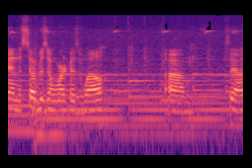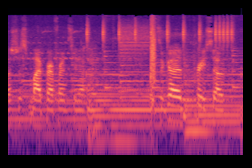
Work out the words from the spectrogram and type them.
and the soap doesn't work as well. Um, so yeah, it's just my preference, you know. It's a good pre-soak.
